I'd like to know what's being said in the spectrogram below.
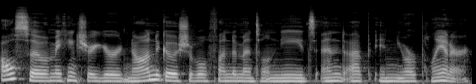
Also, making sure your non negotiable fundamental needs end up in your planner.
